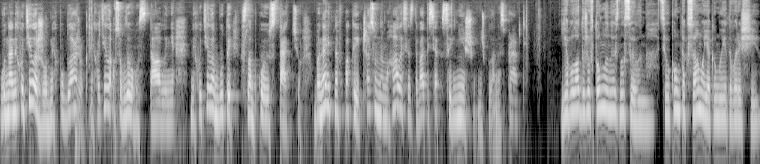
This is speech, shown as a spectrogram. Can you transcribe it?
Вона не хотіла жодних поблажок, не хотіла особливого ставлення, не хотіла бути слабкою статтю, бо навіть навпаки часом намагалася здаватися сильнішою, ніж була насправді. Я була дуже втомлена і знесилена, цілком так само, як і мої товариші.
